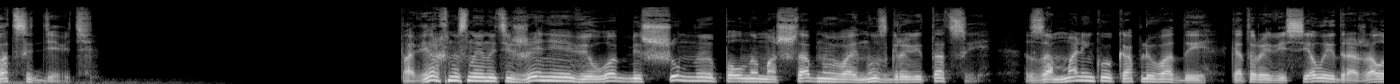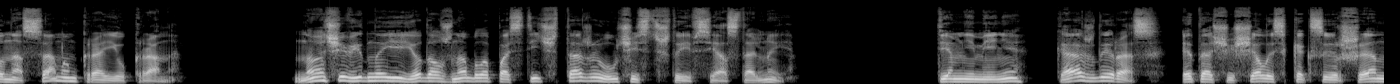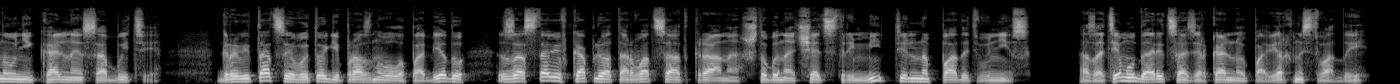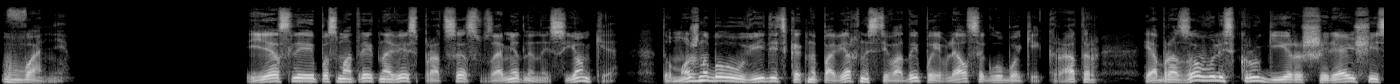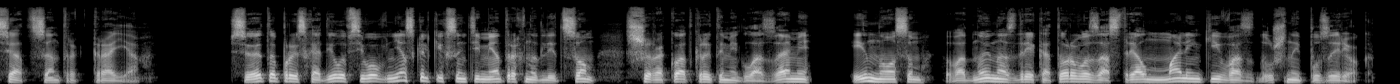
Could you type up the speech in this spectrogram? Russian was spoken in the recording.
29. Поверхностное натяжение вело бесшумную полномасштабную войну с гравитацией за маленькую каплю воды, которая висела и дрожала на самом краю крана. Но, очевидно, ее должна была постичь та же участь, что и все остальные. Тем не менее, каждый раз это ощущалось как совершенно уникальное событие. Гравитация в итоге праздновала победу, заставив каплю оторваться от крана, чтобы начать стремительно падать вниз, а затем удариться о зеркальную поверхность воды в ванне. Если посмотреть на весь процесс в замедленной съемке, то можно было увидеть, как на поверхности воды появлялся глубокий кратер и образовывались круги, расширяющиеся от центра к краям. Все это происходило всего в нескольких сантиметрах над лицом с широко открытыми глазами и носом, в одной ноздре которого застрял маленький воздушный пузырек.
